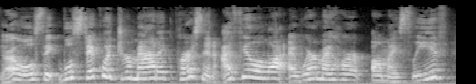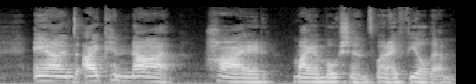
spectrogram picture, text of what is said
oh, we'll stick we'll stick with dramatic person. I feel a lot. I wear my heart on my sleeve and I cannot hide my emotions when I feel them.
